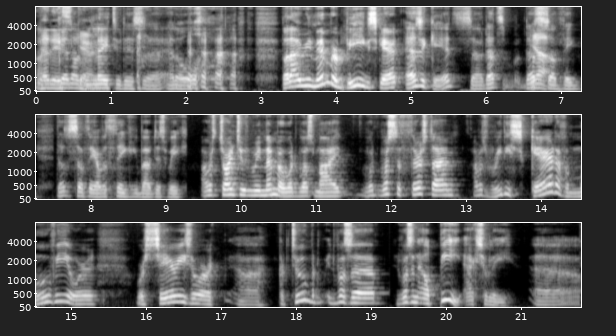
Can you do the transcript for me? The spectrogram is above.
I that is cannot scary. relate to this uh, at all. but I remember being scared as a kid. So that's that's Yeah. something that's something I was thinking about this week. I was trying to remember what was my what was the first time I was really scared of a movie or or series or uh, cartoon, but it was a it was an LP actually uh,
